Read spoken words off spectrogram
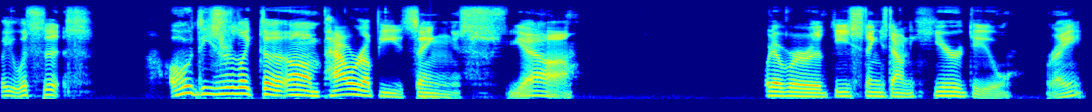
Wait, what's this? Oh, these are like the um power-uppy things. Yeah. Whatever these things down here do, right?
